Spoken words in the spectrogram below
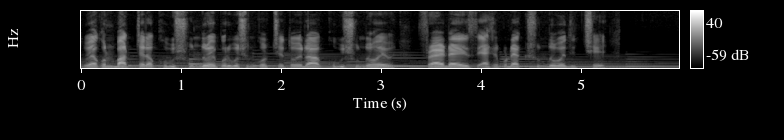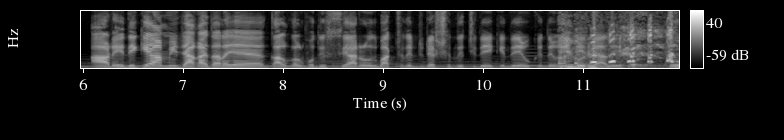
তো এখন বাচ্চারা খুবই সুন্দরভাবে পরিবেশন করছে তো এরা খুবই সুন্দরভাবে ফ্রাইড রাইস একের পর এক সুন্দরভাবে দিচ্ছে। আর এদিকে আমি জায়গায় দাঁড়ায় গাল গল্প দিচ্ছি আর ওই বাচ্চাদের ডিরেকশন দিচ্ছি একে দে ওকে দে তো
